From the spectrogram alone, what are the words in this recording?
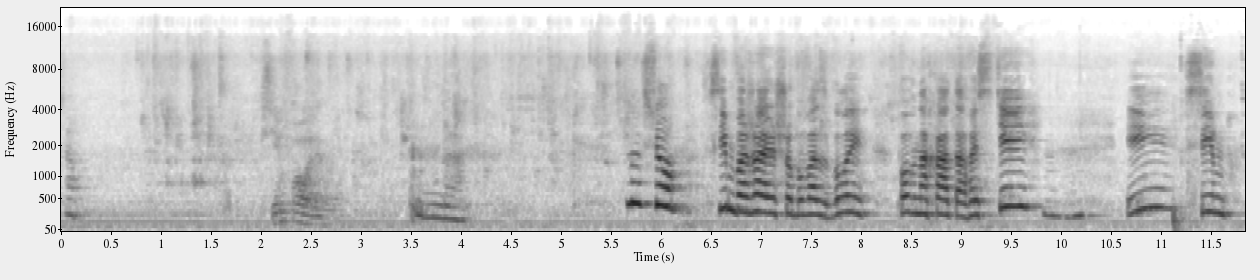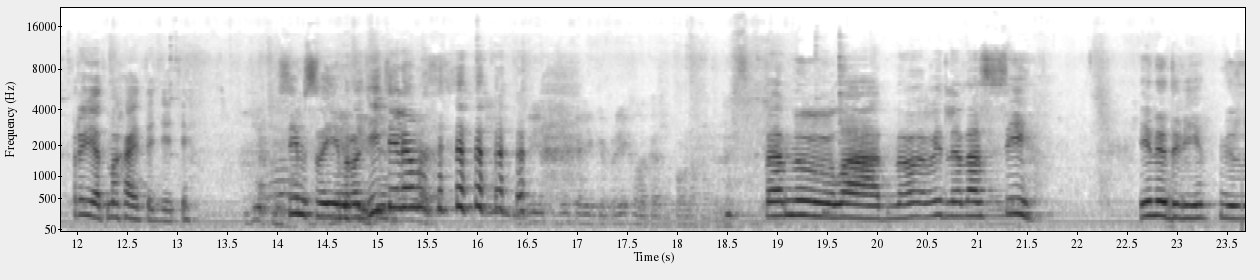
Все. Всім. Да. Ну все, всім бажаю, щоб у вас були повна хата гостей. І всім привіт, махайте, діти. Всім своїм родителям. Дві, дві каліки приїхала, каже, повна. Та ну ладно, ви для нас всі. І не дві, між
